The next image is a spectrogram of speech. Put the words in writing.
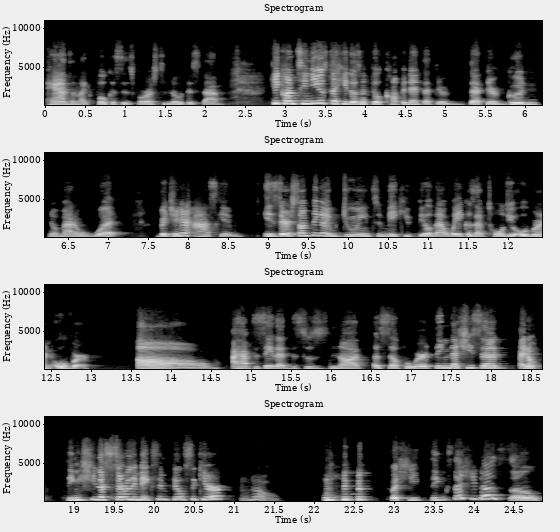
pans and like focuses for us to notice that. He continues that he doesn't feel confident that they're that they're good no matter what. Virginia asks him, "Is there something I'm doing to make you feel that way? Because I've told you over and over." Um, I have to say that this was not a self-aware thing that she said. I don't think she necessarily makes him feel secure. No. but she thinks that she does. So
